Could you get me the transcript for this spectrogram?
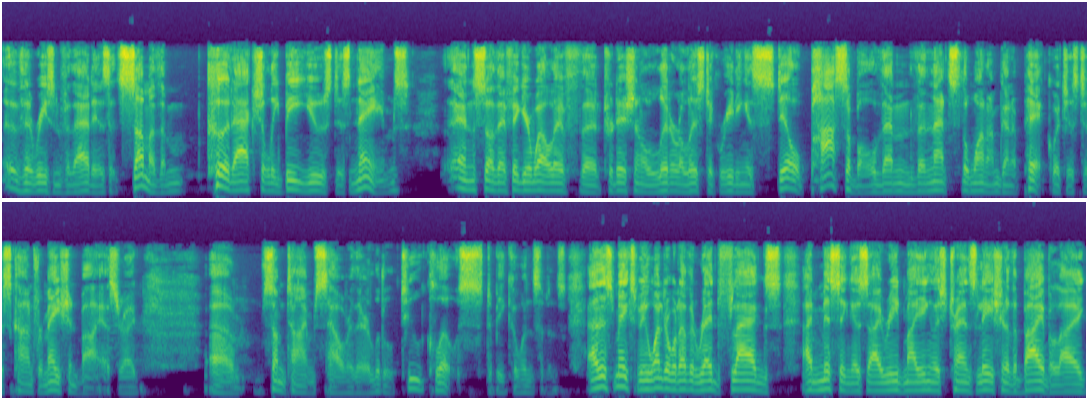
the reason for that is that some of them could actually be used as names and so they figure, well, if the traditional literalistic reading is still possible, then then that's the one I'm going to pick, which is just confirmation bias, right? Um, sometimes, however, they're a little too close to be coincidence. Uh, this makes me wonder what other red flags I'm missing as I read my English translation of the Bible. I,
